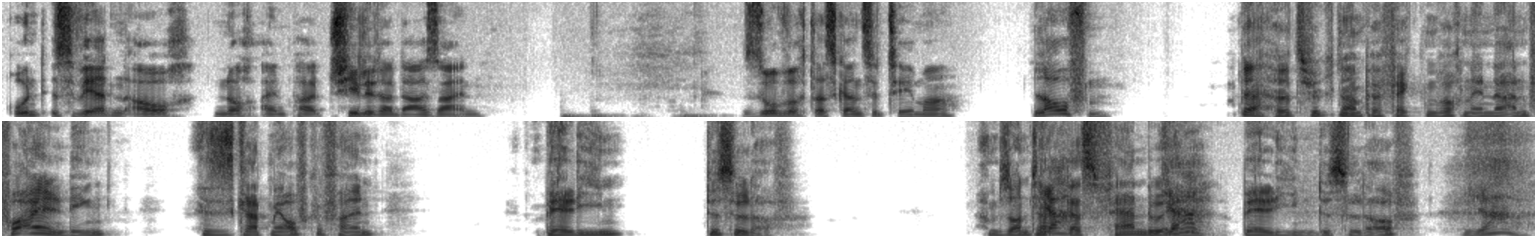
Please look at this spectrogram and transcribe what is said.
und es werden auch noch ein paar Cheerleader da sein. So wird das ganze Thema laufen. Ja, hört sich wirklich nach einem perfekten Wochenende an. Vor allen Dingen ist es gerade mir aufgefallen, Berlin, Düsseldorf. Am Sonntag ja. das Fernduell ja. Berlin-Düsseldorf. Ja.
